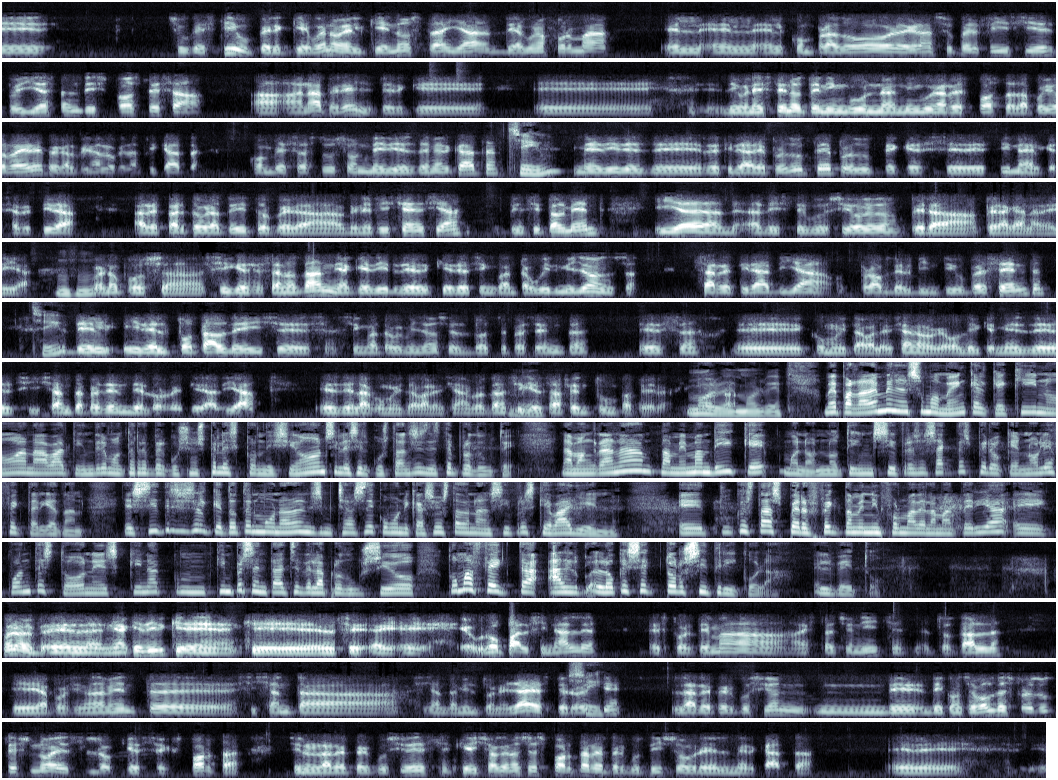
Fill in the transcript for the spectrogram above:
sugestiu, perquè bueno, el que no està ja, d'alguna forma, el, el, el comprador, de grans superfícies, pues ja estan dispostes a, a, a anar per ell, perquè eh, diuen, este no té ninguna, ninguna resposta d'apoyo darrere, perquè al final el que s'han ficat, com bé saps tu, són medides de mercat, Sí. medidas de retirar el producte, producte que se destina, el que se retira a reparto gratuïto per a beneficència, principalment, i a, a distribució per a, per a ganaderia. Uh -huh. Bueno, pues uh, sí que s'està notant, n'hi ha que dir del, que dels 58 milions s'ha retirat ja prop del 21%, sí. del, i del total d'aixes 58 milions, el 12% és eh, comunitat valenciana, el que vol dir que més del 60% de lo retirat ja és de la comunitat valenciana. Per tant, sí Bé. que està fent un paper. Molt bé, important. molt bé. Home, parlarem en el seu moment que el quequi no anava a tindre moltes repercussions per les condicions i les circumstàncies d'aquest producte. La mangrana també m'han dit que, bueno, no tinc xifres exactes, però que no li afectaria tant. El citris és el que tot el món ara en els mitjans de comunicació està donant xifres que ballen. Eh, tu que estàs perfectament informat de la matèria, eh, quantes tones, quina, quin percentatge de la producció, com afecta al, a lo que és sector citrícola, el veto? Bueno, el- n'hi ha que dir que, que el se- eh, eh, Europa al final exportem a, a Estats Units en total eh, aproximadament 60 60.000 tonelades, però Sí. és que la repercussió mm, de, de qualsevol dels productes no és el que s'exporta, sinó la repercussió és que això que no s'exporta repercuteix sobre el mercat, eh,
